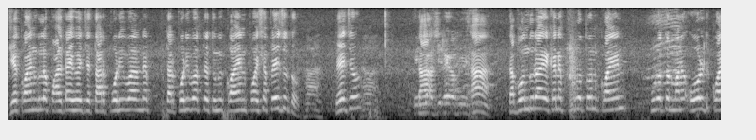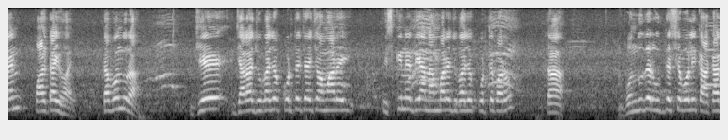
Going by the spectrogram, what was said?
যে কয়েনগুলো পাল্টাই হয়েছে তার পরিবর্তে তার পরিবর্তে তুমি কয়েন পয়সা পেয়েছ তো? হ্যাঁ। পেয়েছ? হ্যাঁ। হ্যাঁ তা বন্ধুরা এখানে পুরাতন কয়েন পুরাতন মানে ওল্ড কয়েন পাল্টাই হয়। তা বন্ধুরা যে যারা যোগাযোগ করতে চাইছো আমার এই স্ক্রিনে দেওয়া নাম্বারে যোগাযোগ করতে পারো। তা বন্ধুদের উদ্দেশ্যে বলি কাকার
